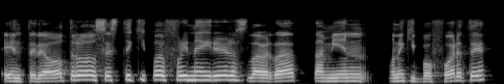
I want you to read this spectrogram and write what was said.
entre otros, este equipo de 49ers, la verdad, también un equipo fuerte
